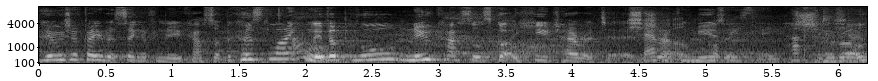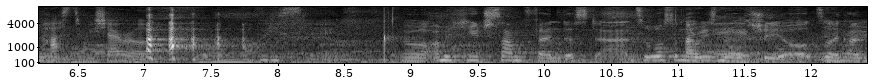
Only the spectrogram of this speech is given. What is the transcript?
Who is your favourite singer from Newcastle? Because like Oh. Liverpool, Newcastle's got a huge heritage. with Cheryl, music. obviously. Has to, be Cheryl. Cheryl. has to be Cheryl. obviously. Oh, I'm a huge Sam Fender stan, so what's on there is Okay. North Shields. Like I'm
